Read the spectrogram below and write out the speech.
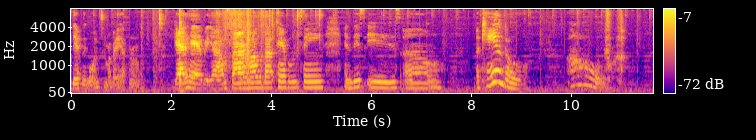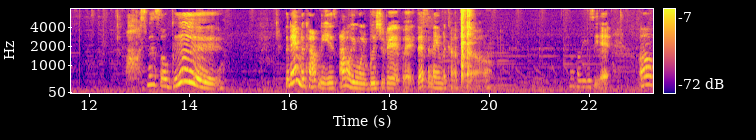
Definitely going to my bathroom. Gotta have it, y'all. I'm sorry, I'm all about pamper routine. And this is um, a candle. Oh. oh, it smells so good. The name of the company is, I don't even want to butcher that, but that's the name of the company. I don't know if you can see that. Oh,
